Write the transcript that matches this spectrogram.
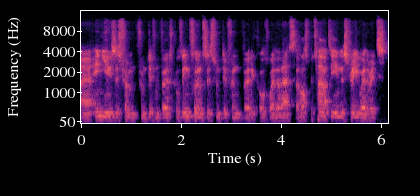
uh, end users from from different verticals, influencers from different verticals, whether that's the hospitality industry, whether it's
